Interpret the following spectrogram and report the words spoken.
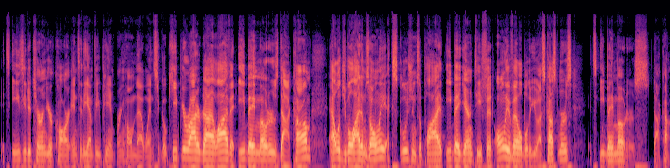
it's easy to turn your car into the MVP and bring home that win. So go keep your ride or die alive at ebaymotors.com. Eligible items only, exclusions apply. eBay guarantee fit only available to U.S. customers. It's ebaymotors.com.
